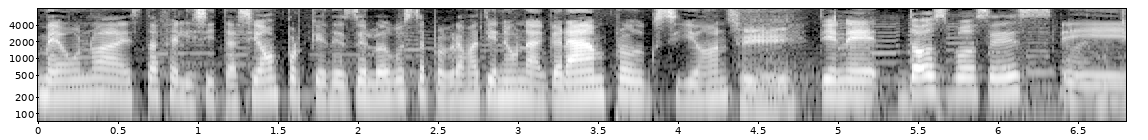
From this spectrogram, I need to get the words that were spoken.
me uno a esta felicitación porque desde luego este programa tiene una gran producción. Sí. Tiene dos voces eh,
